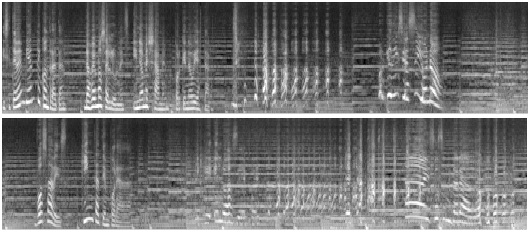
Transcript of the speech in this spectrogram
Y si te ven bien, te contratan. Nos vemos el lunes y no me llamen porque no voy a estar. ¿Por qué dice así o no? Vos sabés, quinta temporada. Es que él lo hace después. Ay, sos un tarado.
